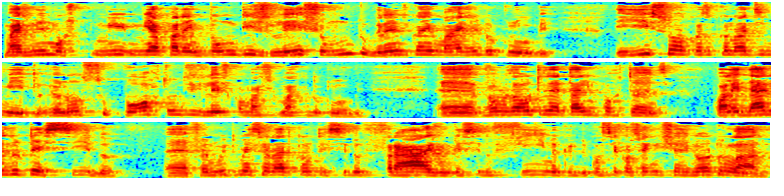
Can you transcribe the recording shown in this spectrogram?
mas me, me, me aparentou um desleixo muito grande com a imagem do clube. E isso é uma coisa que eu não admito. Eu não suporto um desleixo com a marca do clube. É, vamos a outro detalhe importante: qualidade do tecido. É, foi muito mencionado que é um tecido frágil, um tecido fino, que você consegue enxergar o outro lado.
